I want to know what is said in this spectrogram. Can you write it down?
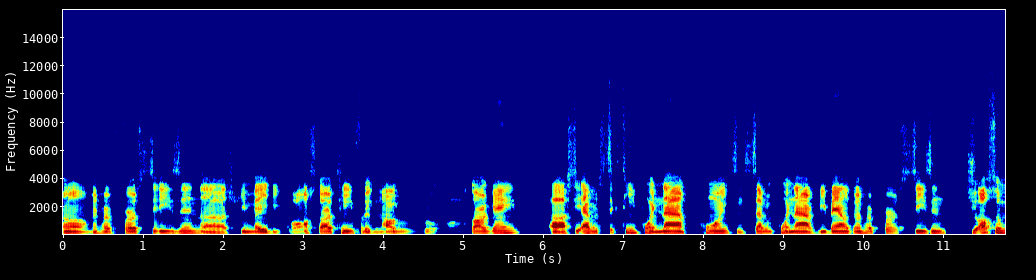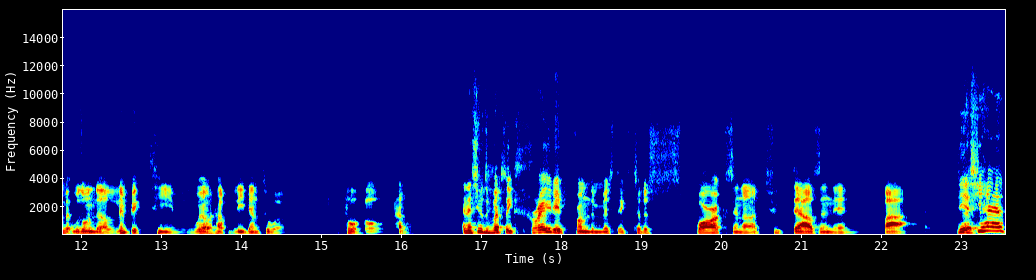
um, in her first season. Uh, she made the All Star team for the inaugural All Star game. Uh, she averaged 16.9 points and 7.9 rebounds during her first season. She also was on the Olympic team as well and helped lead them to a to a gold. And then she was eventually traded from the Mystics to the Sparks in uh 2005. Yeah, she had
